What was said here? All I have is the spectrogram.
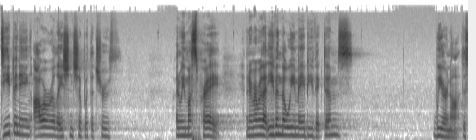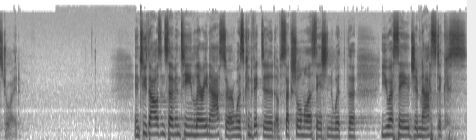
deepening our relationship with the truth. And we must pray. And remember that even though we may be victims, we are not destroyed. In 2017, Larry Nassar was convicted of sexual molestation with the USA Gymnastics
